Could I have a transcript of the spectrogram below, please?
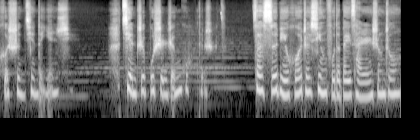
和瞬间的延续，简直不是人过的日子。在死比活着幸福的悲惨人生中，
